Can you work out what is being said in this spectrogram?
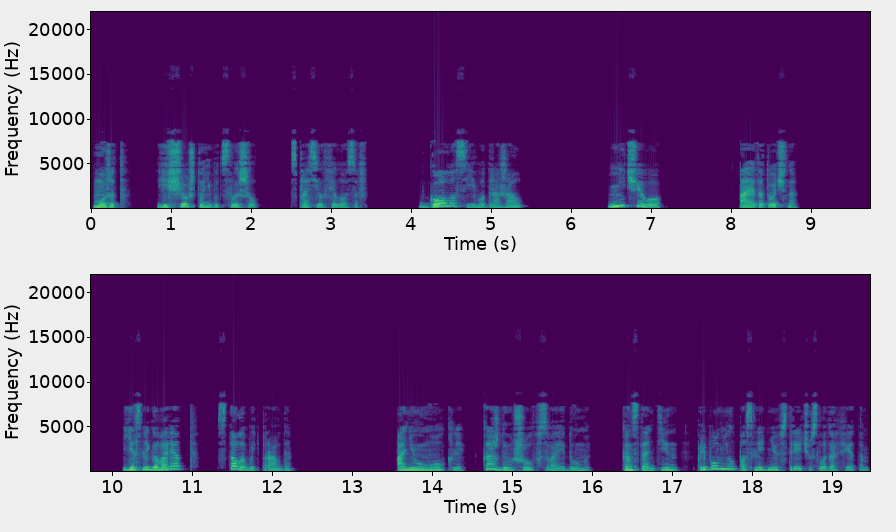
«Может, еще что-нибудь слышал?» — спросил философ. Голос его дрожал. «Ничего. А это точно?» «Если говорят, стало быть правда». Они умолкли, каждый ушел в свои думы. Константин припомнил последнюю встречу с Логофетом,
